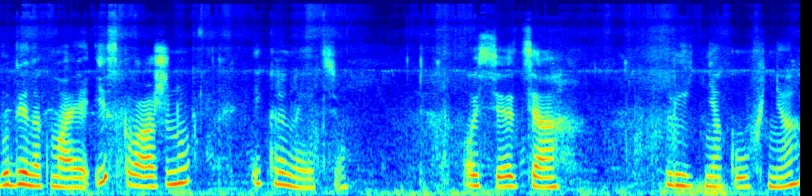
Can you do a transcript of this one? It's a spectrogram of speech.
Будинок має і скважину, і криницю. Ось ця літня кухня.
